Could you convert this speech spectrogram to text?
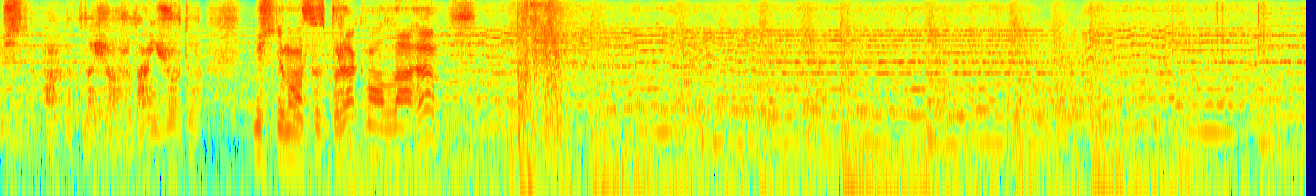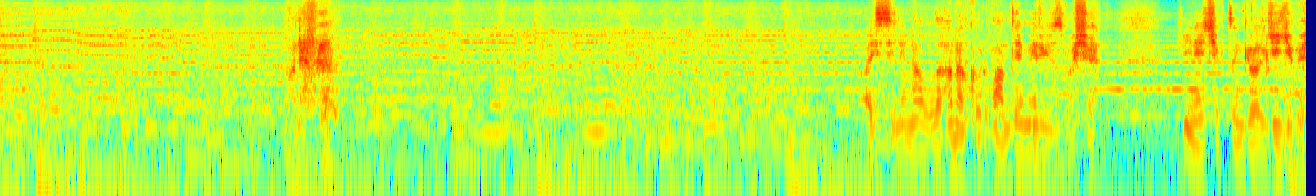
Müslümanlıkla yoğrulan yurdu Müslümansız bırakma Allah'ım. Bu Ay senin Allah'ına kurban demir yüzbaşı. Yine çıktın gölge gibi.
